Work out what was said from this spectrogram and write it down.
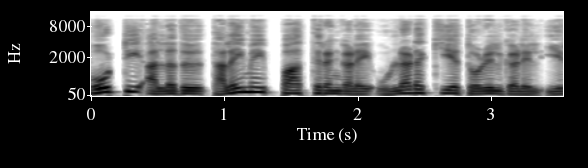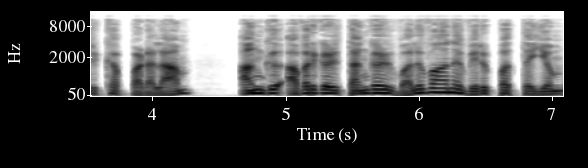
போட்டி அல்லது தலைமைப் பாத்திரங்களை உள்ளடக்கிய தொழில்களில் ஈர்க்கப்படலாம் அங்கு அவர்கள் தங்கள் வலுவான விருப்பத்தையும்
